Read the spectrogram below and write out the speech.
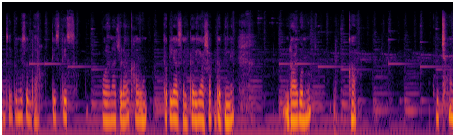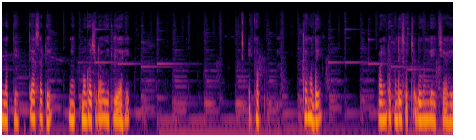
जर तुम्ही सुद्धा तीस तीस वळणाची डाळ खाऊन थकले असाल तर या अशा पद्धतीने डाळ बनवून खा. खूप छान लागते. त्यासाठी मी मुगाची डाळ घेतली आहे. एका त्यामध्ये पाणी टाकून ते स्वच्छ धुवून घ्यायचे आहे.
